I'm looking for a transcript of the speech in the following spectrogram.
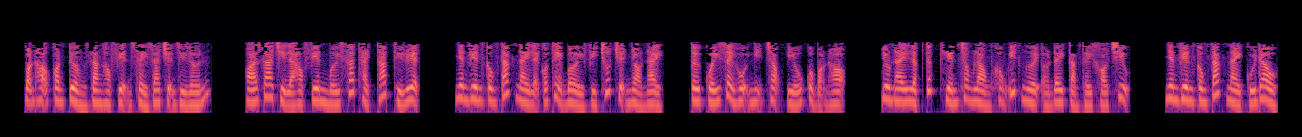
Bọn họ còn tưởng rằng học viện xảy ra chuyện gì lớn. Hóa ra chỉ là học viên mới sát hạch tháp thí luyện. Nhân viên công tác này lại có thể bởi vì chút chuyện nhỏ này, tới quấy rầy hội nghị trọng yếu của bọn họ. Điều này lập tức khiến trong lòng không ít người ở đây cảm thấy khó chịu, Nhân viên công tác này cúi đầu,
